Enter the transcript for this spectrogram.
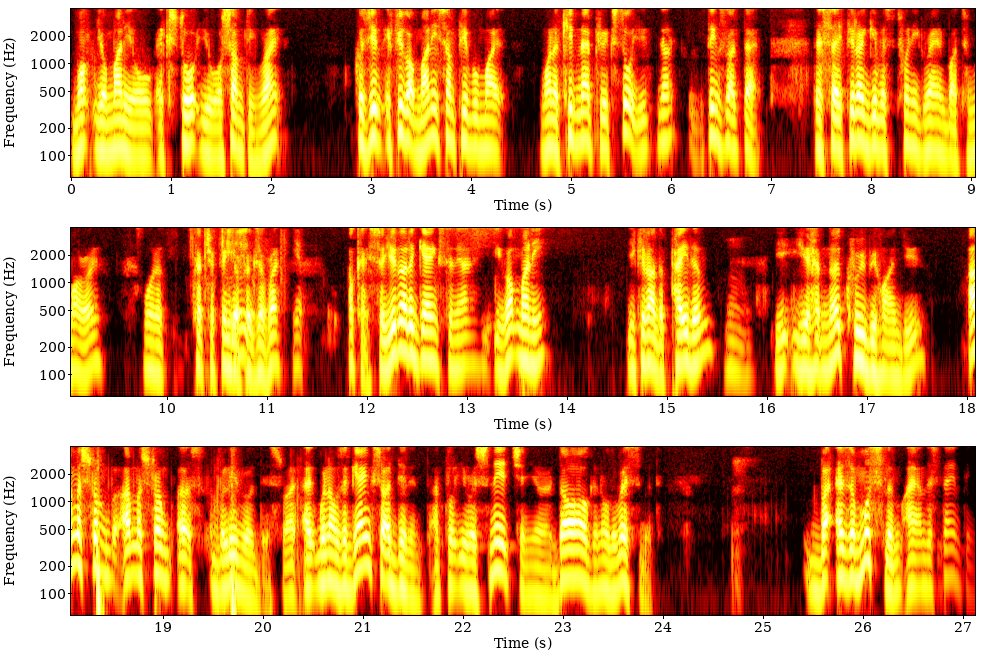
want your money or extort you or something, right? Because if, if you got money, some people might want to kidnap you, extort you, you know, things like that. They say if you don't give us 20 grand by tomorrow, we want to cut your finger, Kill for example, right? Yep. Okay, so you're not a gangster now. You got money. You can either pay them. Mm. You, you have no crew behind you. I'm a strong, I'm a strong uh, believer of this, right? I, when I was a gangster, I didn't. I thought you're a snitch and you're a dog and all the rest of it. But as a Muslim, I understand things.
